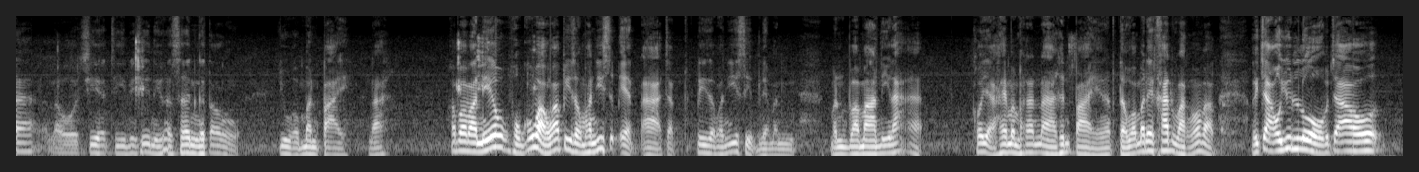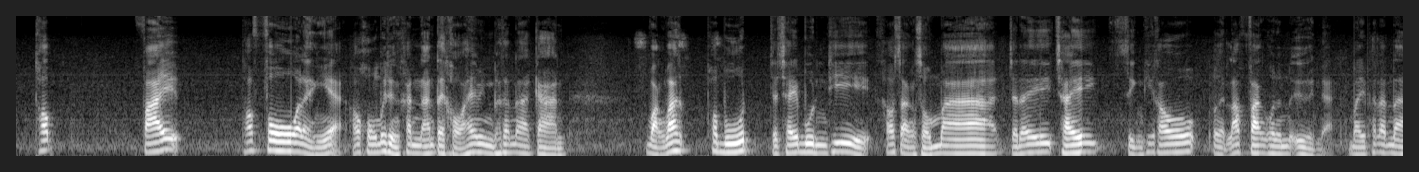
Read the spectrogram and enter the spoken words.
นะ เราเชียร์ทีมที่ชื่อนิวคาสเซิลก็ต้องอยู่กับมันไปนะก็ประมาณนี้ผมก็หวังว่าปี 2021 อ่าจากปี 2020 เนี่ยมัน มันประมาณนี้ละก็อยากให้มันพัฒนาขึ้นไปนะครับ แต่ว่าไม่ได้คาดหวังว่าแบบเฮ้ยจะเอายุโรปจะเอา top five top four อะไรอย่างเงี้ยเขาคงไม่ถึงขั้นนั้น แต่ขอให้มีพัฒนาการ หวังว่าพ่อบรูซจะใช้บุญที่เขาสั่งสมมา จะได้ใช้สิ่งที่เขาเปิดรับฟังคนอื่นๆเนี่ยไปพัฒนา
